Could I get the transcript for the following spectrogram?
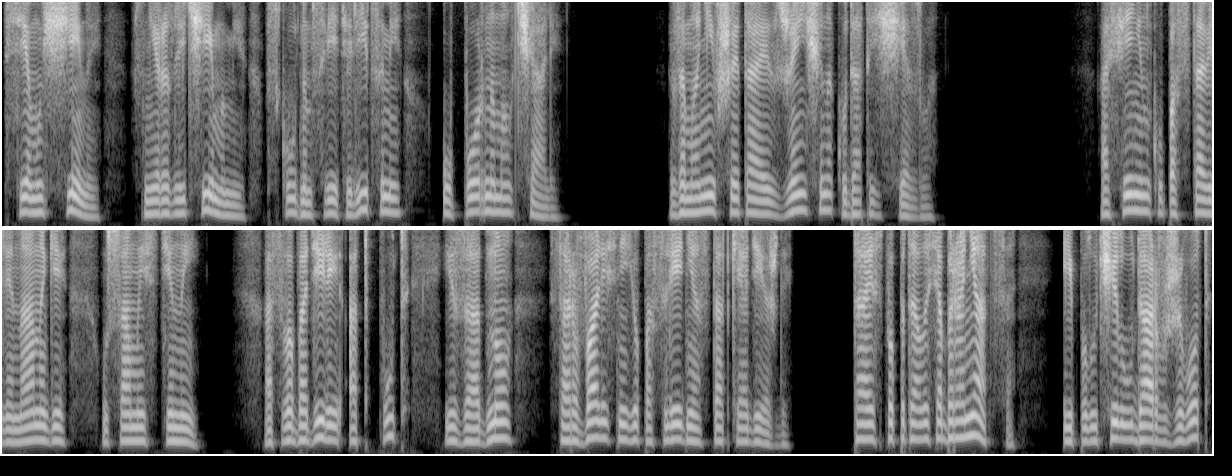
все мужчины с неразличимыми в скудном свете лицами упорно молчали. Заманившая Таис женщина куда-то исчезла. Афининку поставили на ноги у самой стены, освободили от пут и заодно сорвали с нее последние остатки одежды. Таис попыталась обороняться и получила удар в живот,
